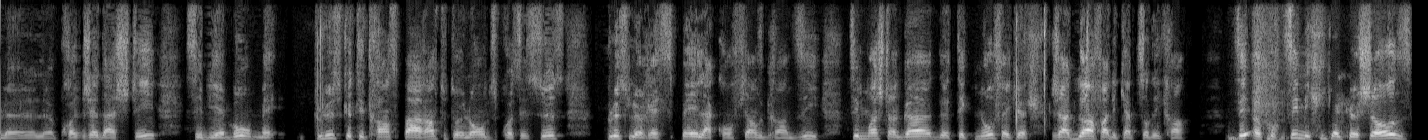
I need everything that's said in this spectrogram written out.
le, projet d'acheter, c'est bien beau, mais plus que tu es transparent tout au long du processus, plus le respect et la confiance grandit. Tu sais, moi, je suis un gars de techno, fait que j'adore faire des captures d'écran un courtier m'écrit quelque chose,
